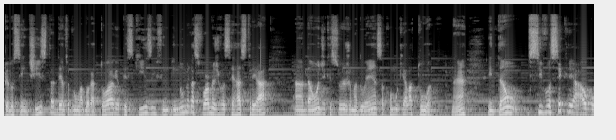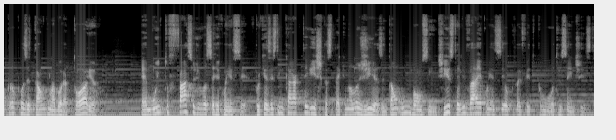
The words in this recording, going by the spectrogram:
pelo cientista dentro de um laboratório, pesquisa, enfim, inúmeras formas de você rastrear ah, da onde que surge uma doença, como que ela atua, né? Então, se você criar algo proposital no laboratório, é muito fácil de você reconhecer, porque existem características, tecnologias. Então, um bom cientista ele vai reconhecer o que foi feito por um outro cientista.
